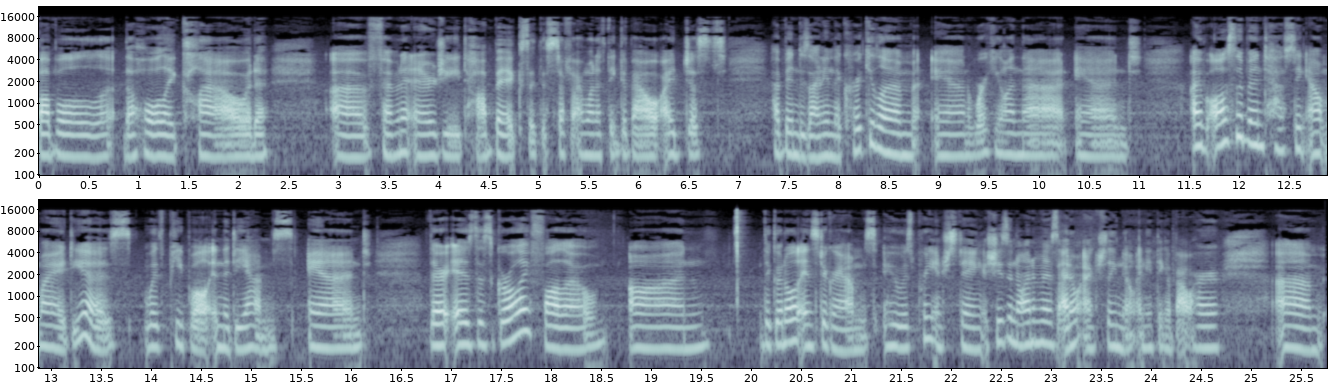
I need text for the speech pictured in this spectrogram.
bubble, the whole like cloud of feminine energy topics, like the stuff I want to think about, I just have been designing the curriculum and working on that. And I've also been testing out my ideas with people in the DMs. And there is this girl I follow on the good old Instagrams who is pretty interesting. She's anonymous. I don't actually know anything about her. Um,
